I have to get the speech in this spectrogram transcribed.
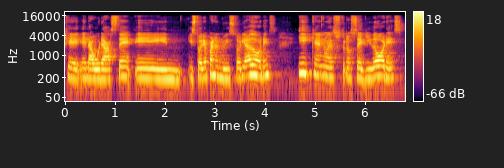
que elaboraste en Historia para no historiadores y que nuestros seguidores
